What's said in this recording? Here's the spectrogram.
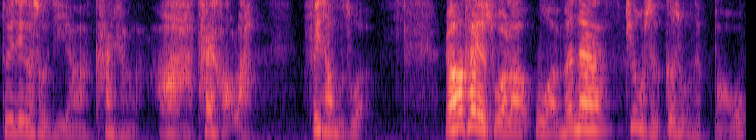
对这个手机啊看上了啊，太好了，非常不错。然后他也说了，我们呢就是各种的薄，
